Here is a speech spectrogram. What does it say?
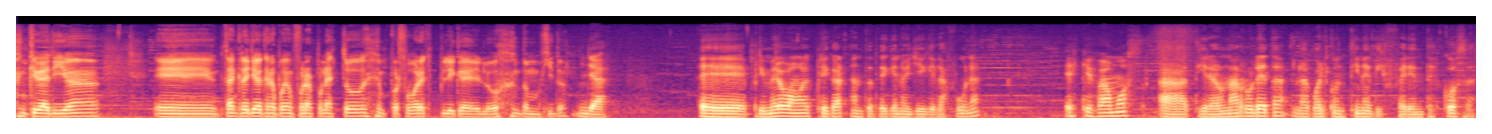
creativa, eh, tan creativa que no pueden funar por esto. Por favor, explíquelo, don Mojito. Ya. Eh, primero vamos a explicar, antes de que nos llegue la funa, es que vamos a tirar una ruleta la cual contiene diferentes cosas.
